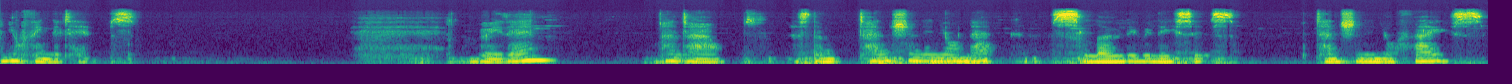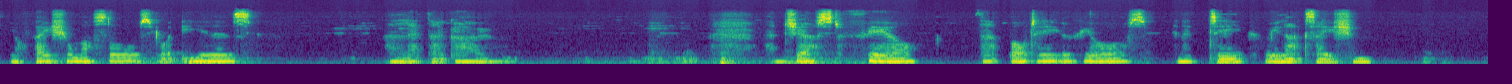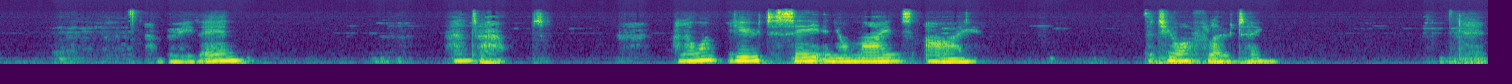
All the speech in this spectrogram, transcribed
and your fingertips. Breathe in and out as the tension in your neck slowly releases, the tension in your face, your facial muscles, your ears, and let that go. And just feel that body of yours in a deep relaxation. And breathe in and out. And I want you to see in your mind's eye that you are floating.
